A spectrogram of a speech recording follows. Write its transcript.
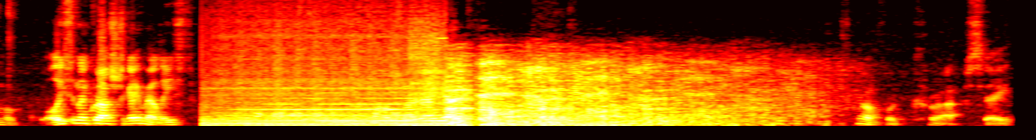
Oh, at least it didn't crash the game, at least. Oh, sake.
